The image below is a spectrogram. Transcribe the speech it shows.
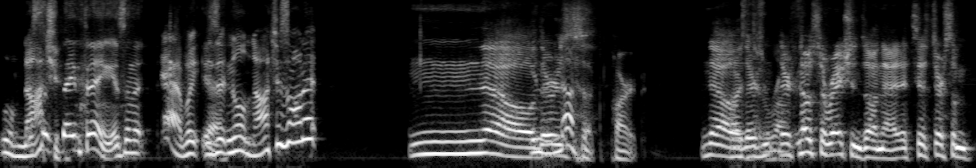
little notches the same thing, isn't it? yeah but is it little notches on it No, in the there's nut hook part no, Oh, there's there's no serrations on that. It's just there's some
